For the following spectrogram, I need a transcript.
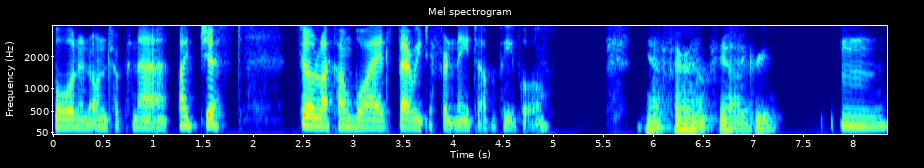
born an entrepreneur. I just feel like i'm wired very differently to other people Yeah, fair enough. Yeah, I agree. Mm.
